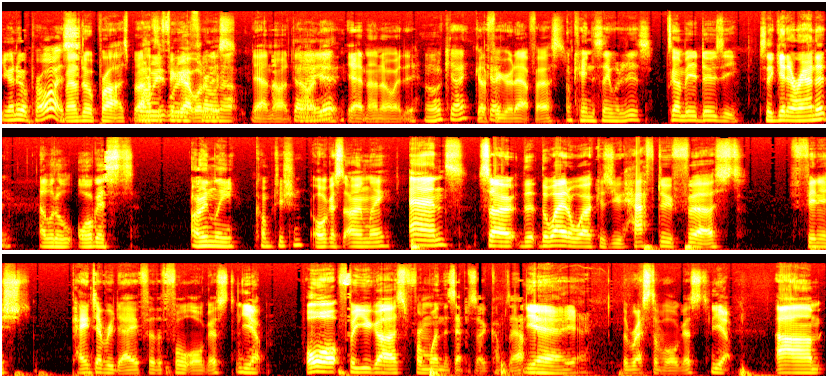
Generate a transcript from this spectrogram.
You're gonna do a prize. I'm gonna do a prize, but What I have are to figure out what it is. up? Yeah, no, Don't no idea. yet? Yeah, no, no idea. Okay. Got to okay. figure it out first. I'm keen to see what it is. It's gonna be a doozy. So get around it. A little August only competition. August only. And so the the way it'll work is you have to first finish paint every day for the full August, Yep. or for you guys from when this episode comes out, Yeah. Yeah. the rest of August. Yeah. Um,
